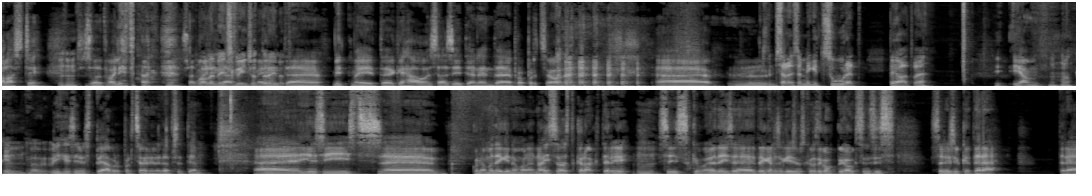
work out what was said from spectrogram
alasti mm, -hmm. sa saad valida. Ma olen neid screenshot'e näinud. mitmeid äh, kehaosasid ja nende proportsioone äh,. seal on seal mingid suured pead või? jah, okei, ma vihjasin just peaproportsioonile täpselt jah. ja siis äh, kuna ma tegin omale naissoost karakteri mm., siis kui ma ühe teise tegelasega esimest korda kokku jooksin, siis see oli siuke tere, tere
